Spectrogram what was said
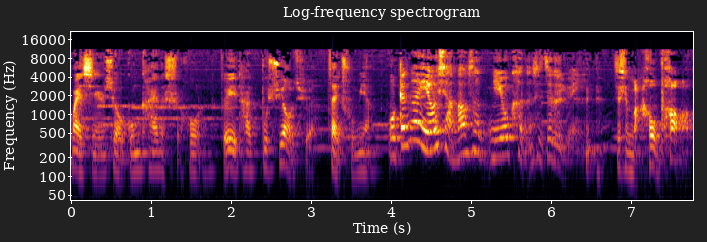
外星人需要公开的时候了呢？所以他不需要去再出面了。我刚刚也有想到是，也有可能是这个原因。这是马后炮。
